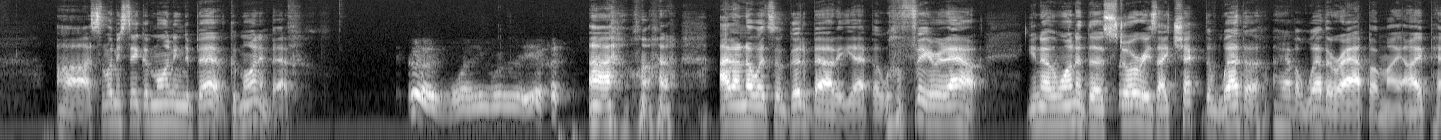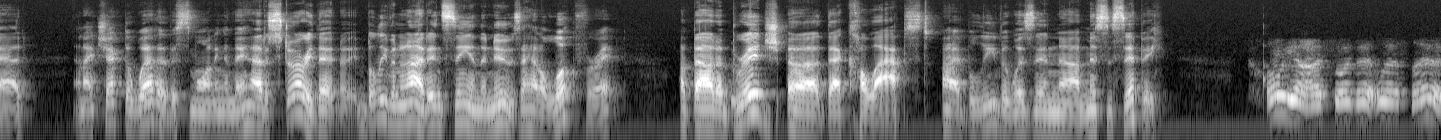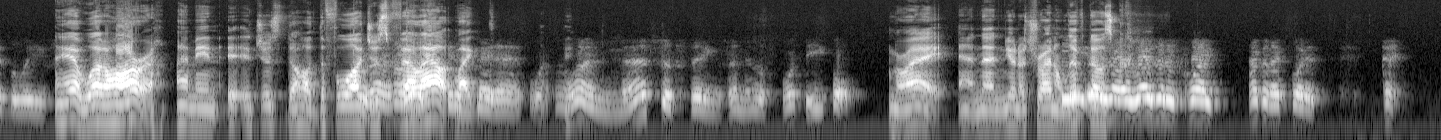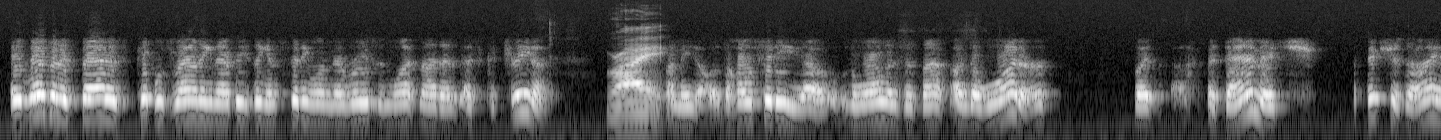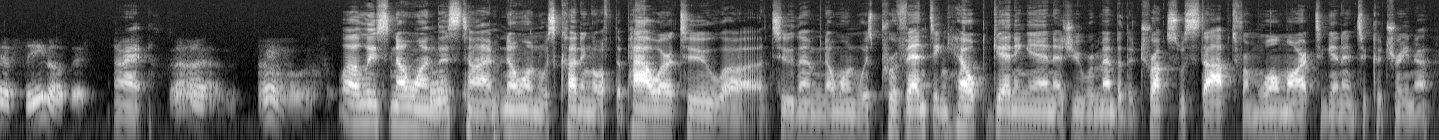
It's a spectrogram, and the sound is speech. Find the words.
Uh, so let me say good morning to Bev. Good morning, Bev. Good morning, Meria. Uh, I don't know what's so good about it yet, but we'll figure it out. You know, one of the stories, I checked the weather. I have a weather app on my iPad and I checked the weather this morning, and they had a story that, believe it or not, I didn't see in the news. I had to look for it about a bridge uh, that collapsed. I believe it was in uh, Mississippi. Oh yeah, I saw that last night. I believe. Yeah, what a horror! I mean, it, it just the the floor just fell out like made a, one massive things. I mean, those poor people. right, and then you know trying to lift those. You know, it wasn't quite. How can I put it? It wasn't as bad as people drowning and everything and sitting on their roofs and whatnot as, as Katrina. Right. I mean, the whole city, uh, New Orleans, is not underwater, but uh, the damage, the pictures that I have seen of it, All right. uh, oh, Well, at least no one this time. No one was cutting off the power to uh, to them. No one was preventing help getting in. As you remember, the trucks were stopped from Walmart to get into Katrina.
